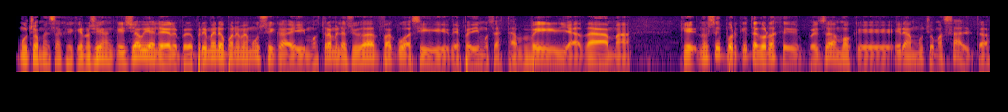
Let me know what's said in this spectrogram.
Muchos mensajes que nos llegan que ya voy a leer, pero primero poneme música y mostrame la ciudad, Facu, así despedimos a esta bella dama que no sé por qué te acordás que pensábamos que era mucho más alta.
